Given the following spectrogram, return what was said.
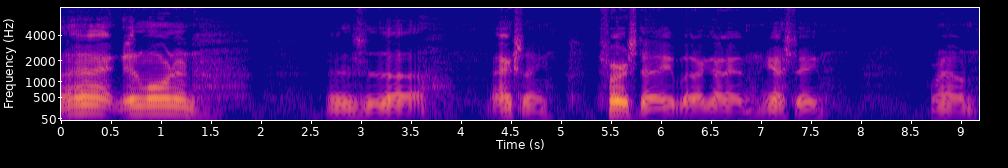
All right, good morning. This is uh, actually the first day, but I got in yesterday around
